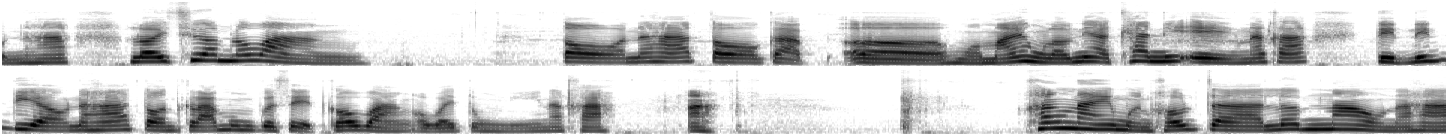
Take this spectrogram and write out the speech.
นนะคะรอยเชื่อมระหว่าง ต่อนะคะต่อกับหัวไม้ของเราเนี่ยแค่นี้เองนะคะ ติดนิดเดียวนะคะ ตอนกราฟมุมเกษตรก็วางเอาไว้ตรงนี้นะคะอะข้างในเหมือนเขาจะเริ่มเน่านะคะ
